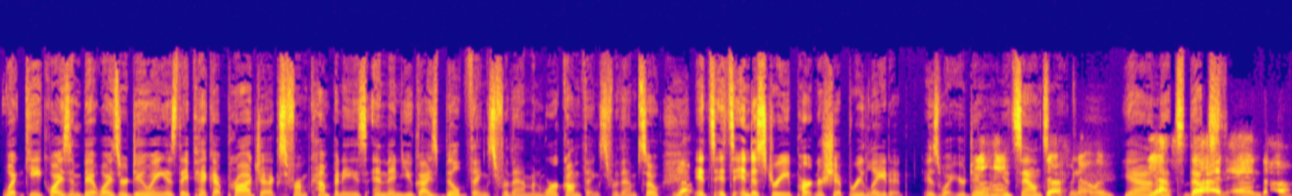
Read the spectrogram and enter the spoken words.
what Geekwise and Bitwise are doing is they pick up projects from companies and then you guys build things for them and work on things for them. So yep. it's it's industry partnership related is what you're doing. Mm-hmm. It sounds definitely. Like. Yeah. Yes, that's, that's... that and uh,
